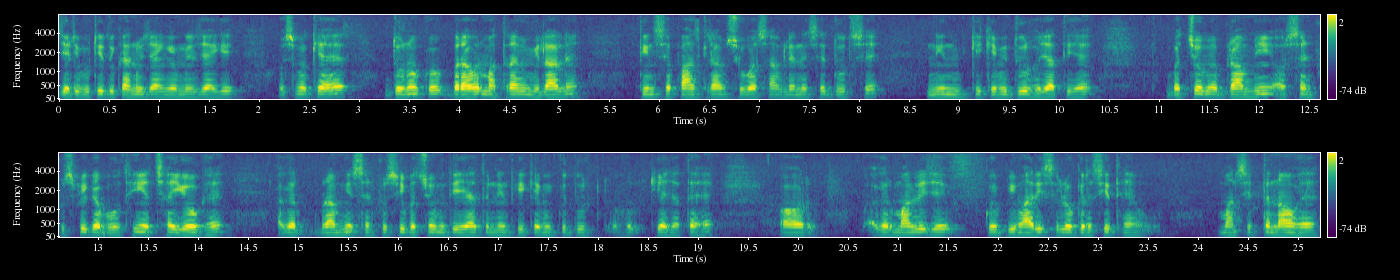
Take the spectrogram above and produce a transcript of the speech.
जड़ी बूटी दुकान में जाएँगे, मिल जाएगी। उसमें क्या है, दोनों को बराबर मात्रा में मिला लें। तीन से पाँच ग्राम सुबह शाम लेने से दूध से नींद की कमी दूर हो जाती है। बच्चों में ब्राह्मी और सेंट पुष्पी का बहुत ही अच्छा योग है। अगर ब्राह्मी, सेंट पुष्पी बच्चों में दिया जाए तो नींद की कमी को दूर किया जाता है। और अगर मान लीजिए कोई बीमारी से लोग ग्रसित हैं मानसिक तनाव है,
